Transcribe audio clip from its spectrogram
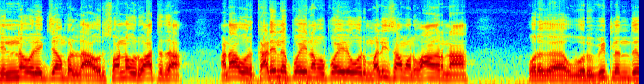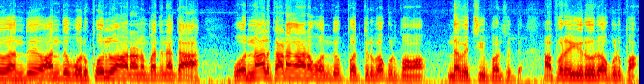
சின்ன ஒரு எக்ஸாம்பிள் தான் அவர் சொன்ன ஒரு வார்த்தை தான். ஆனால் ஒரு கடையில் போய் நம்ம போய் ஒரு மளிகை சாமான் வாங்குறோன்னா ஒரு ஒரு வீட்டிலேருந்து வந்து வந்து ஒரு பொருள் வாங்குறான்னு பார்த்தீங்கன்னாக்கா ஒரு நாள் கடங்காரன் வந்து பத்து ரூபா கொடுப்பான் இந்த வச்சுக்கப்பான்னு சொல்லிட்டு. அப்புறம் இருபது ரூபா கொடுப்பான்.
